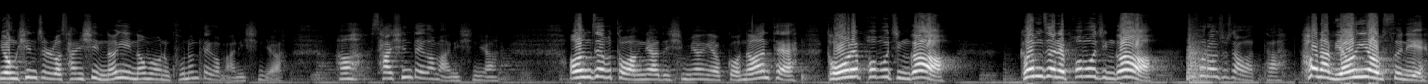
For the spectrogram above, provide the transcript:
용신줄로 산신 능이 넘어오는 군웅대가 많으시냐? 아, 사신대가 많으시냐? 언제부터 왕래하던 신명이었고 너한테 돈에 퍼부진 거, 금전에 퍼부진 거 풀어주자 왔다. 허나 명이 없으니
